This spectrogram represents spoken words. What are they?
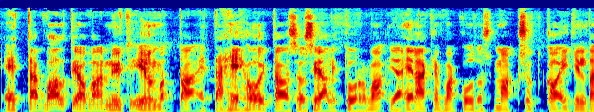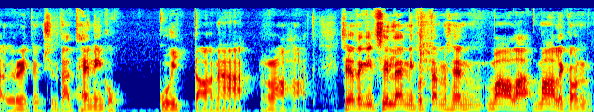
että valtio vaan nyt ilmoittaa, että he hoitaa sosiaaliturva- ja eläkevakuutusmaksut kaikilta yrityksiltä, että he niin kuin kuittaa nämä rahat. Se jotenkin silleen niin kuin tämmöisen maala, maalikon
